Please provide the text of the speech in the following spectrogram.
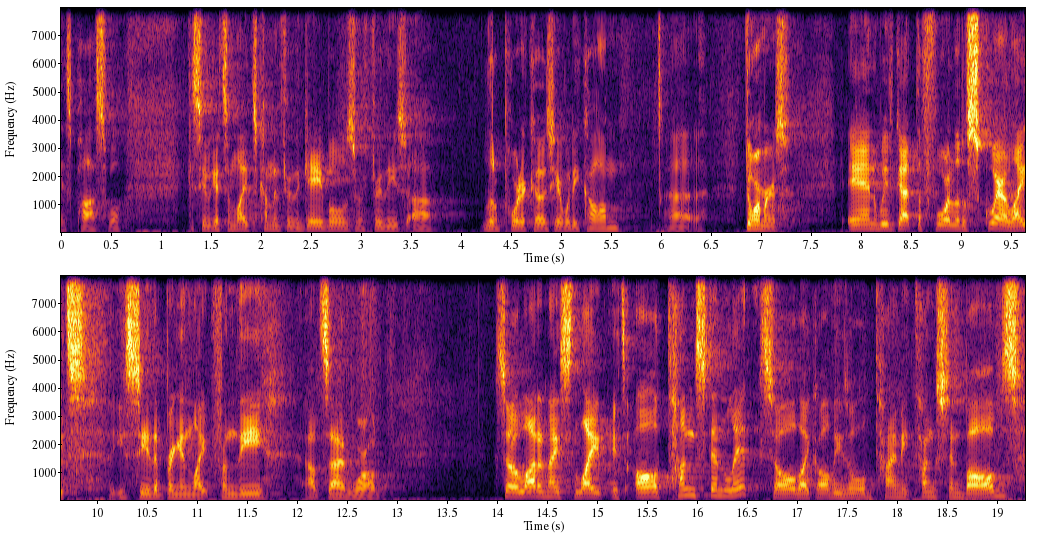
as possible. You can see we get some lights coming through the gables or through these uh, little porticos here. What do you call them? Uh, dormers. And we've got the four little square lights that you see that bring in light from the outside world. So a lot of nice light. It's all tungsten lit, so like all these old timey tungsten bulbs,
